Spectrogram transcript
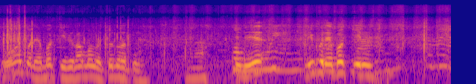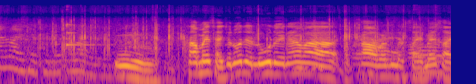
โอ้ยบ่ได้บ่กินเราบ่หลดชุดรสนี่ ทีนี้นี่บ่ได้บ่กิน ถ้าไม่อร่อยใส่ชูรสอร่อยอืมถ้าไม่ใส่ชุดรสจะรู้เลยนะว่ากับข้าวมันใส่ไม่ใส่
